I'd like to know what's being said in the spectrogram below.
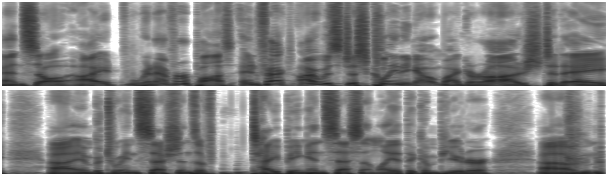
And so I, whenever possible, in fact, I was just cleaning out my garage today uh, in between sessions of typing incessantly at the computer. Um,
